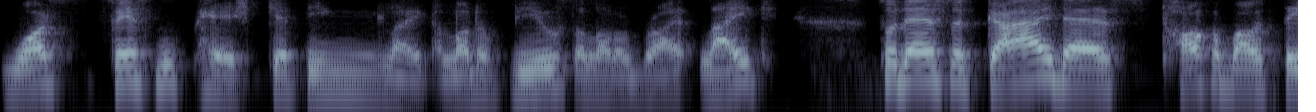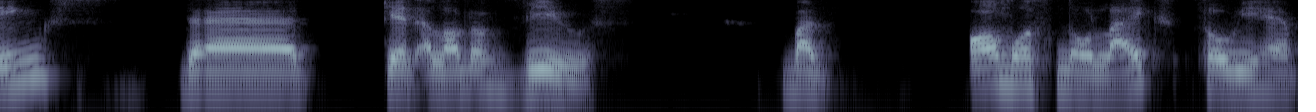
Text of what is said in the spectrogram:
what's Facebook page getting like a lot of views, a lot of ri- like. So there's a guy that's talk about things that get a lot of views, but almost no likes. So we have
